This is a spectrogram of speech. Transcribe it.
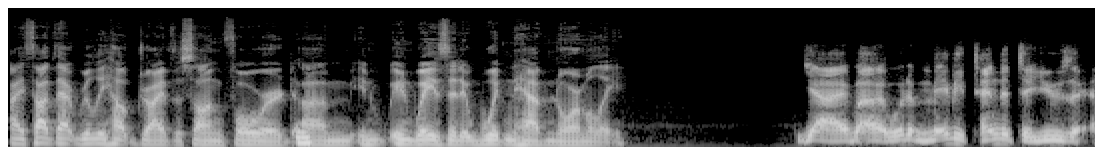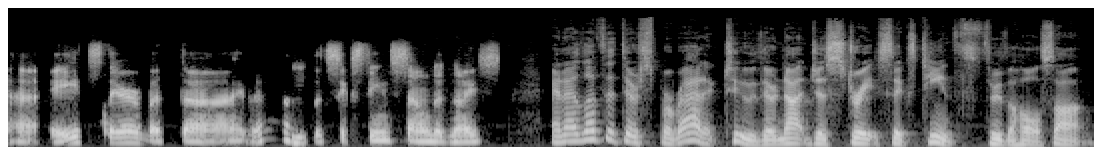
I thought that really helped drive the song forward mm. um, in in ways that it wouldn't have normally. Yeah, I, I would have maybe tended to use uh, eights there, but uh, the 16th sounded nice. And I love that they're sporadic too. They're not just straight 16ths through the whole song.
